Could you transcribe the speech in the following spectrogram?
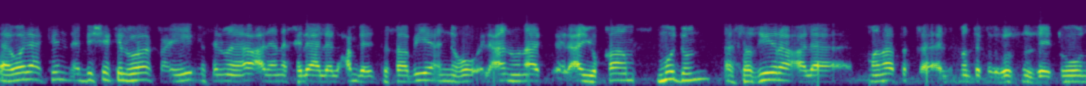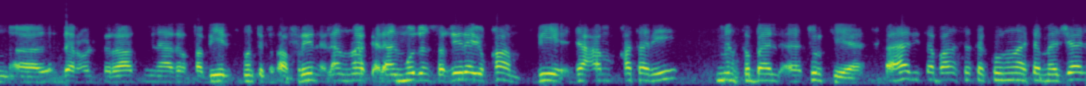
ولكن بشكل واقعي مثل ما أعلن خلال الحملة الانتخابية أنه الآن هناك الآن يقام مدن صغيرة على مناطق منطقة غصن الزيتون آه، درع الفرات من هذا القبيل منطقة أفرين. الآن هناك الآن مدن صغيرة يقام بدعم قطري من قبل آه، تركيا. هذه طبعا ستكون هناك مجال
